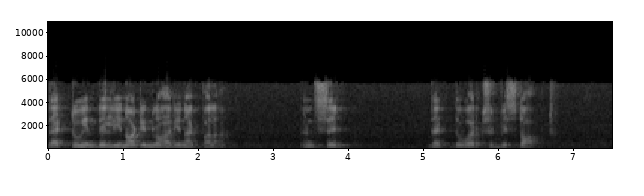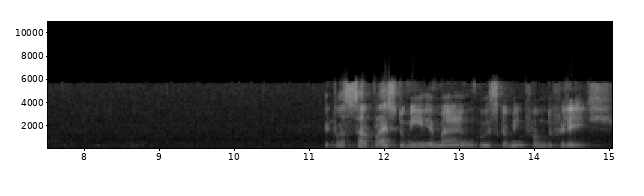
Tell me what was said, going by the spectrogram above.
that too in Delhi, not in Lohari Nagpala, and said that the work should be stopped. It was surprise to me, a man who is coming from the village,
